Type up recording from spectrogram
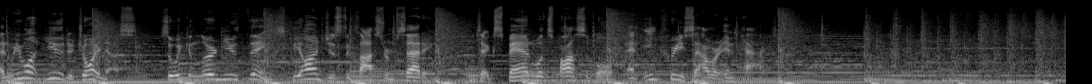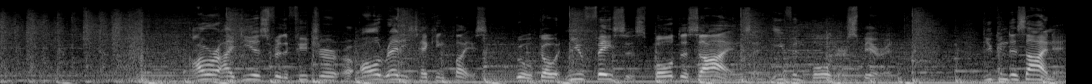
and we want you to join us so we can learn new things beyond just the classroom setting to expand what's possible and increase our impact. Our ideas for the future are already taking place. We will go with new faces, bold designs, and even bolder spirit. You can design it,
